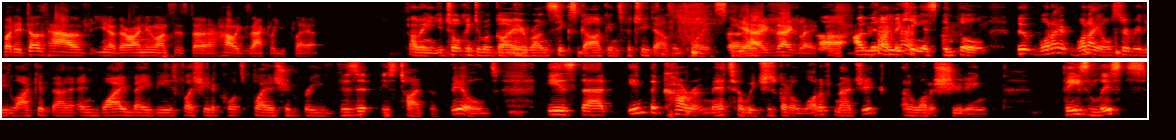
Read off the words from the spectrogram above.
but it does have you know there are nuances to how exactly you play it I mean, you're talking to a guy who runs six Gargants for two thousand points. So yeah exactly Uh, I'm, I'm the king of simple. But what I what I also really like about it, and why maybe Flesh Eater Courts players should revisit this type of build, is that in the current meta, which has got a lot of magic and a lot of shooting, these lists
